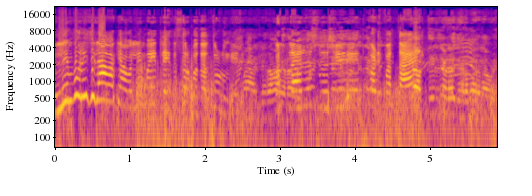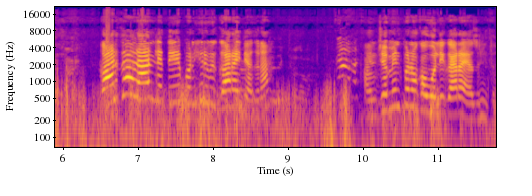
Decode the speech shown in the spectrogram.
लिंबुनीची लावा आवं लिंब इथल्या इथं सरबताला तोडून घे घरावर कसला कडीपत्ता आहे. काढ झाड आणले ते पण हिरवी गार आहे ते अजून हा. आणि जमीन पण का ओली गार आहे अजून इथं.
